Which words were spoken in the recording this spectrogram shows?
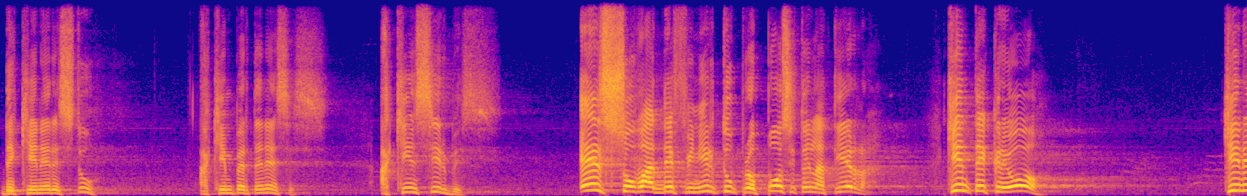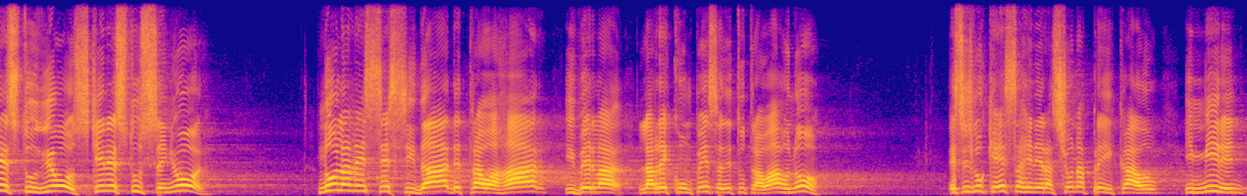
¿De quién eres tú? ¿A quién perteneces? ¿A quién sirves? Eso va a definir tu propósito en la tierra. ¿Quién te creó? ¿Quién es tu Dios? ¿Quién es tu Señor? No la necesidad de trabajar y ver la, la recompensa de tu trabajo, no. Eso es lo que esa generación ha predicado y miren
